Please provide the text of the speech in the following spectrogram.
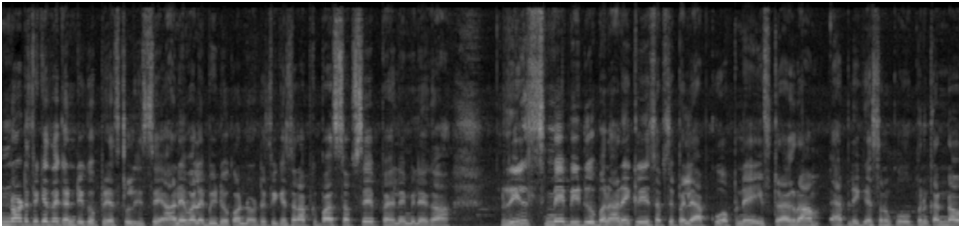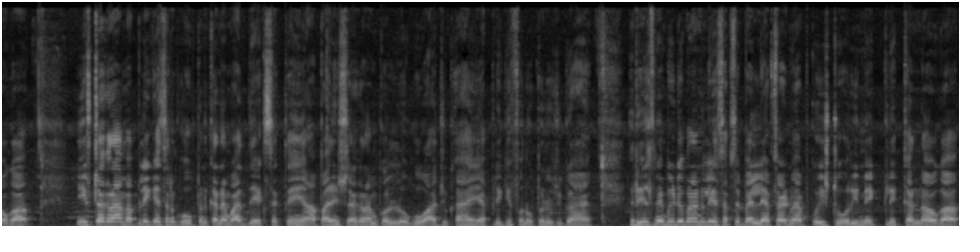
नोटिफिकेशन घंटे को प्रेस कर, जिससे आने वाले वीडियो का नोटिफिकेशन आपके पास सबसे पहले मिलेगा। रील्स में वीडियो बनाने के लिए सबसे पहले आपको अपने इंस्टाग्राम एप्लीकेशन को ओपन करना होगा। इंस्टाग्राम एप्लीकेशन को ओपन करने के बाद देख सकते हैं, यहाँ पर इंस्टाग्राम का लोगो आ चुका है एप्लीकेशन ओपन हो चुका है। रील्स में वीडियो बनाने के लिए सबसे पहले लेफ़्ट साइड में आपको स्टोरी में क्लिक करना होगा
